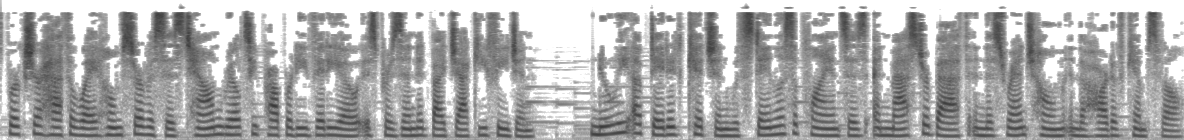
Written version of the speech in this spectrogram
Berkshire Hathaway Home Services Towne Realty property video is presented by Jackie Feagin. Newly updated kitchen with stainless appliances and master bath in this ranch home in the heart of Kempsville.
